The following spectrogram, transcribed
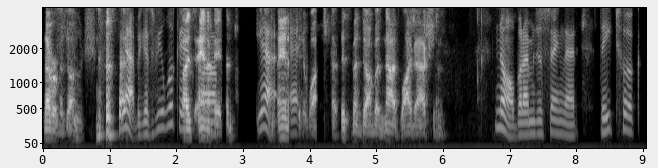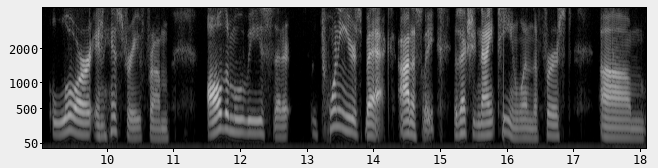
Never It's been done. yeah, because if you look at It's uh, animated. yeah, a- animated. wa- It's been done, but not live action. No, but I'm just saying that they took lore in history from all the movies that are 20 years back. Honestly, it was actually 19 when the first um,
